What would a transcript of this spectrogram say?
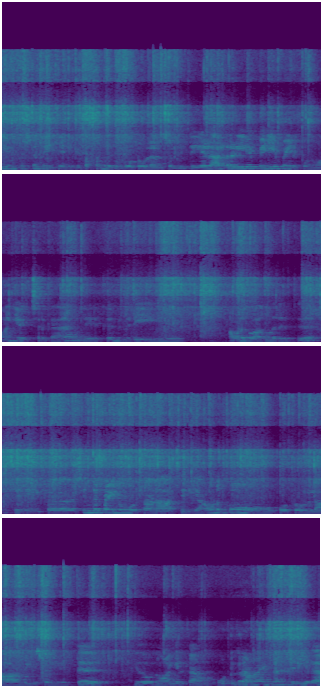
ஃபஸ்ட்டு கிருஷ்ண ஜெயந்தி அன்றைக்கி பசங்களுக்கு போட்டு விடலான்னு சொல்லிட்டு ஆல்ரெடியே பெரிய பையனுக்கு ஒன்று வாங்கி வச்சுருக்கேன். ஒன்று இருக்குது முன்னாடி அவனுக்கு வாங்கினது இருக்குது சரி இப்போ சின்ன பையனும் இருக்கானா சரி அவனுக்கும் போட்டு விடலாம் அப்படின்னு சொல்லிட்டு ஏதோ ஒன்று வாங்கியிருக்கேன். அவன் போட்டுக்கிறானா என்னன்னு தெரியலை.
